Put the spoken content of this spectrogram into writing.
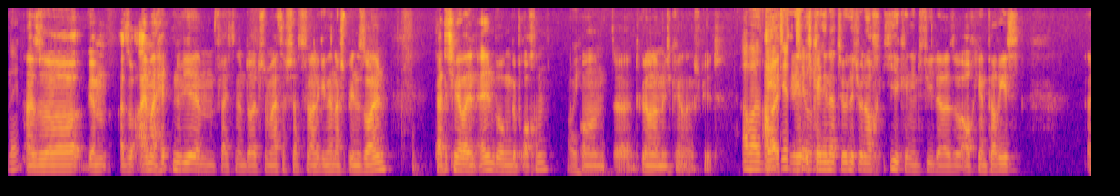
Nee? Also, wir haben, also einmal hätten wir im, vielleicht in einem deutschen Meisterschaftsfinale gegeneinander spielen sollen. Da hatte ich mir aber den Ellenbogen gebrochen Ui. und äh, genau, dann bin ich gegeneinander gespielt. Aber, aber ich, ich kenne ihn natürlich und auch hier kennen ihn viele, also auch hier in Paris äh,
